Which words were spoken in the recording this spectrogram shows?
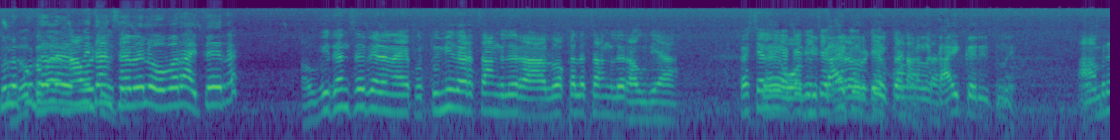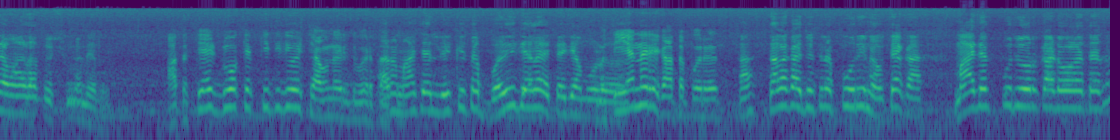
तुला लोकं कुठं मला नावं ठेवतात. विधानसभेला उभं राहायचंय रे? अहो विधानसभेला नाही पण तुम्ही जरा चांगलं राहा लोकांना चांगलं राहू द्या. कशाला काय एखाद्याच्या काय घरावर करतोय? डेपका कोणाला टाकता? काय करीत नाही? आमऱ्या माझा दुश्मन आहे. आता ते डोक्यात किती दिवस ठेवणार आहेत बरं अरे तात्या? माझ्या लेकीचा बळी गेलाय मग ते त्याच्यामुळे येणार आहे का आता परत? त्याला काय दुसऱ्या पुरी नव्हत्या का? माझ्याच पुरीवर का डोळा त्याचा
